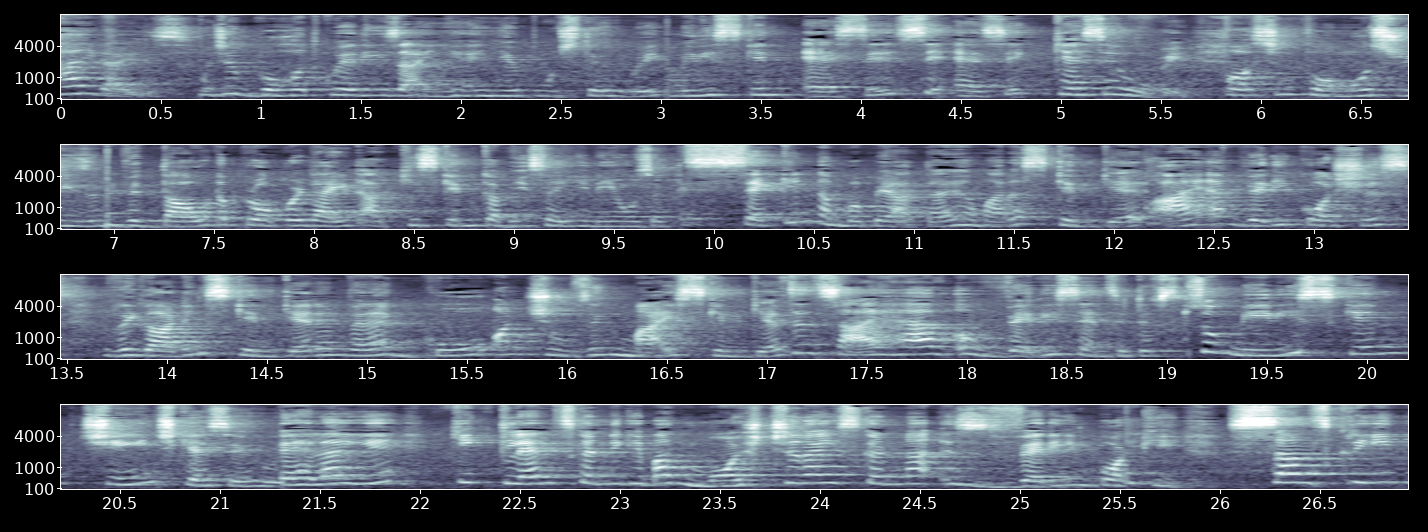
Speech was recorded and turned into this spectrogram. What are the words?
हाय गाइस मुझे बहुत क्वेरीज आई हैं ये पूछते हुए। मेरी स्किन ऐसे से ऐसे कैसे हो गई? First and foremost reason without a proper diet आपकी स्किन कभी सही नहीं हो सकती। सेकेंड नंबर पे आता है हमारा skin care I am very cautious regarding skin care and when I go on choosing my skin care since I have a very sensitive so मेरी स्किन चेंज कैसे हुई? पहला ये कि क्लेंस करने के बाद मॉइस्चराइज करना इज़ वेरी इंपॉर्टेंट की sunscreen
